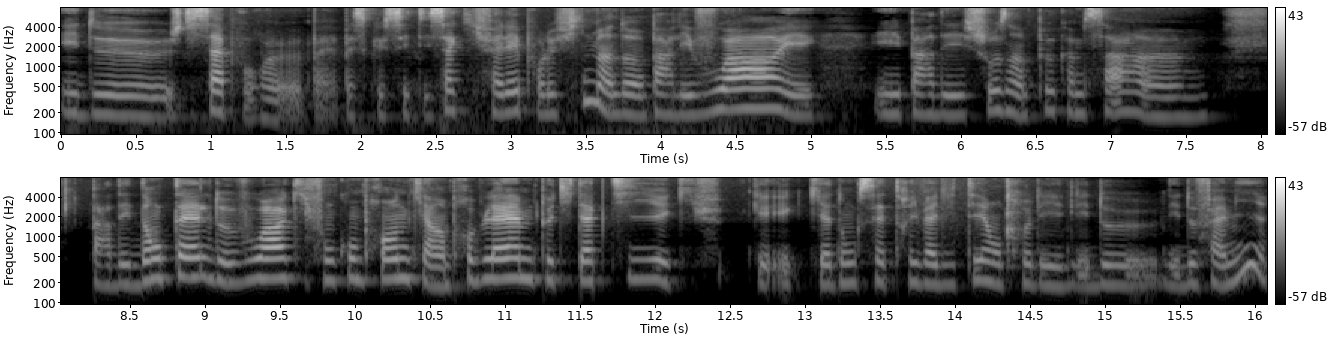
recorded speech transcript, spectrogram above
et de... Je dis ça pour, euh, parce que c'était ça qu'il fallait pour le film, hein, par les voix et, et, par des choses un peu comme ça, euh, par des dentelles de voix qui font comprendre qu'il y a un problème petit à petit et qu'il y a donc cette rivalité entre les, deux, les deux familles.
